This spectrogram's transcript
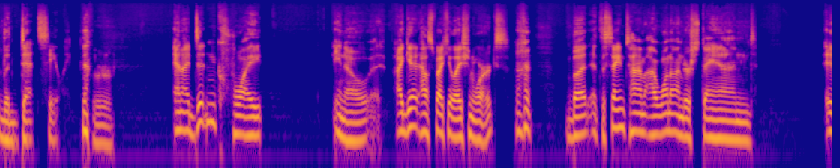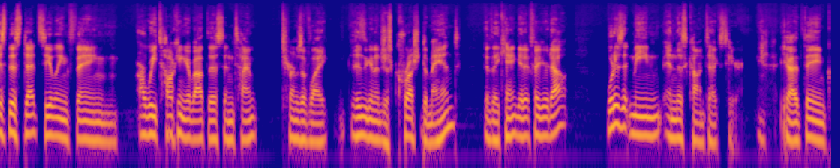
the debt ceiling. Mm. and I didn't quite, you know, I get how speculation works, but at the same time, I want to understand is this debt ceiling thing, are we talking about this in time terms of like, is it going to just crush demand if they can't get it figured out? What does it mean in this context here? Yeah, I think,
